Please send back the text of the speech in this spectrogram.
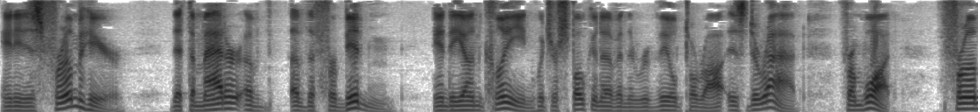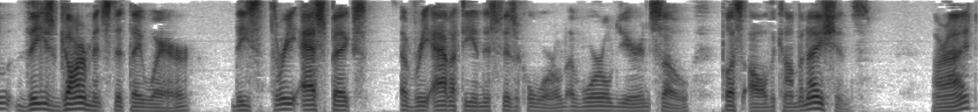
And it is from here that the matter of, of the forbidden and the unclean, which are spoken of in the revealed Torah, is derived. From what? From these garments that they wear, these three aspects of reality in this physical world, of world, year, and soul, plus all the combinations. All right?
